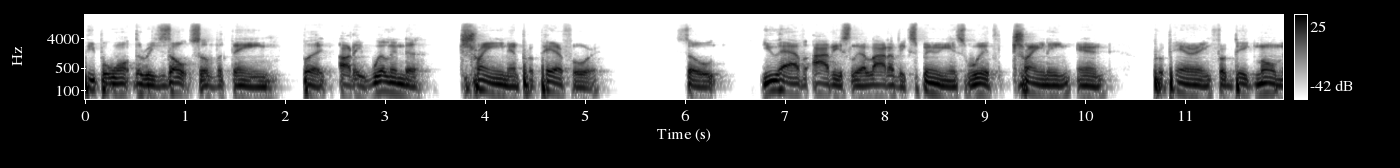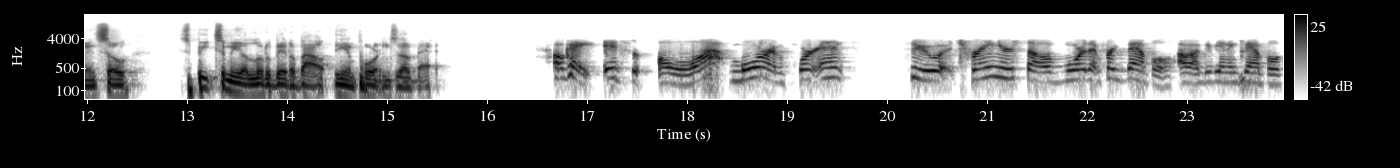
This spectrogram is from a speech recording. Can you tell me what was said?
people want the results of a thing, but are they willing to train and prepare for it? So, you have obviously a lot of experience with training and preparing for big moments. So, speak to me a little bit about the importance of that. Okay, a lot more important to train yourself more than, for example, I'll give you an example.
